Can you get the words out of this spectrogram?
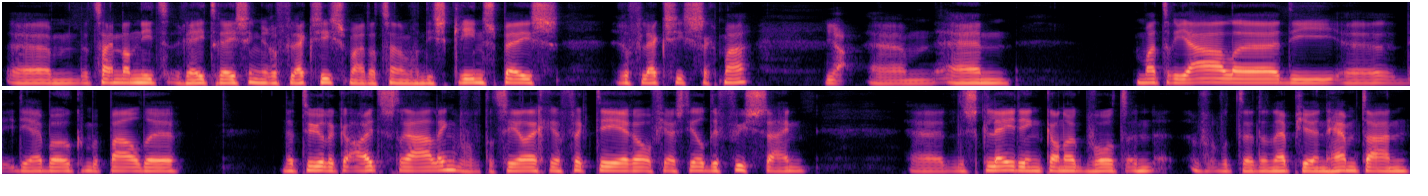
Ehm, dat zijn dan niet raytracing reflecties, maar dat zijn dan van die screen space reflecties, zeg maar. Ja. Ehm, en materialen die, eh, die, die hebben ook een bepaalde natuurlijke uitstraling. Bijvoorbeeld dat ze heel erg reflecteren of juist heel diffuus zijn. Eh, dus kleding kan ook bijvoorbeeld, een, bijvoorbeeld eh, dan heb je een hemd aan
